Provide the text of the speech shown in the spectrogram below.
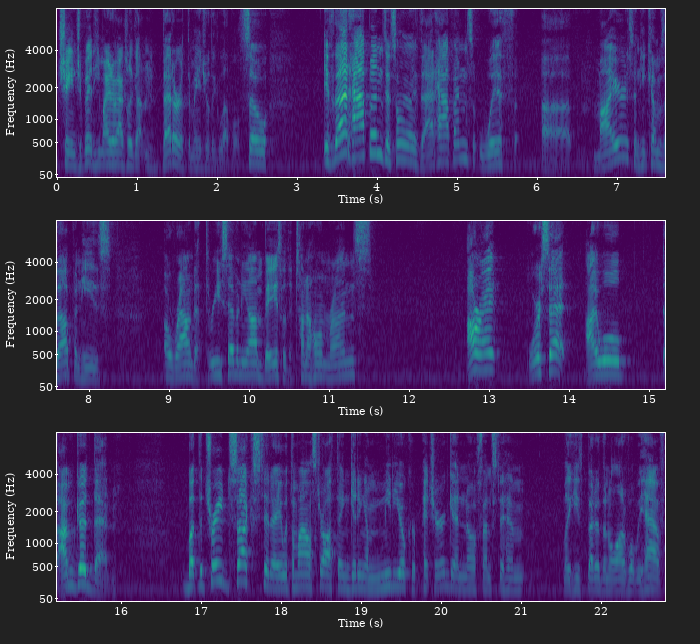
change a bit. He might have actually gotten better at the major league level. So, if that happens, if something like that happens with uh, Myers and he comes up and he's around a 370 on base with a ton of home runs, all right, we're set. I will. I'm good then. But the trade sucks today with the Myles Straw thing, getting a mediocre pitcher. Again, no offense to him, like he's better than a lot of what we have.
